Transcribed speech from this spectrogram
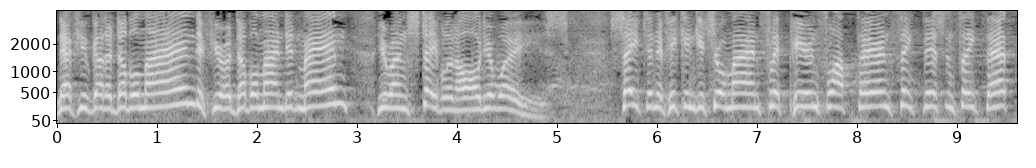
Now, if you've got a double mind, if you're a double minded man, you're unstable in all your ways. Satan, if he can get your mind flip here and flop there and think this and think that,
